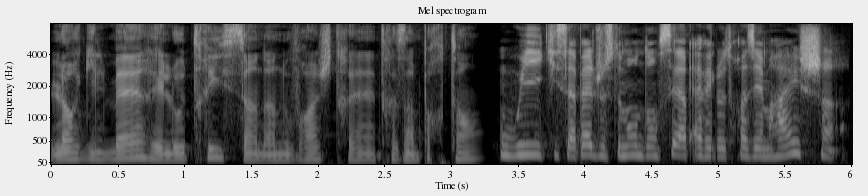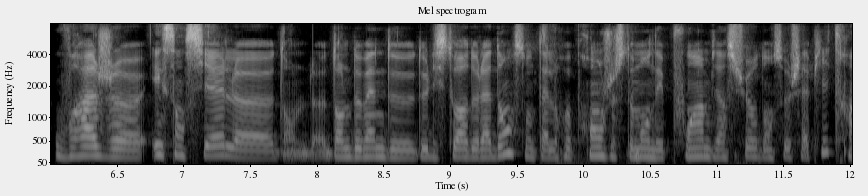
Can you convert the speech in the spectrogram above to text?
Laure Gilbert est l'autrice hein, d'un ouvrage très, très important. Oui, qui s'appelle justement Danser avec le Troisième Reich, ouvrage euh, essentiel euh, dans le, dans le domaine de, de l'histoire de la danse, dont elle reprend justement des points, bien sûr, dans ce chapitre.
